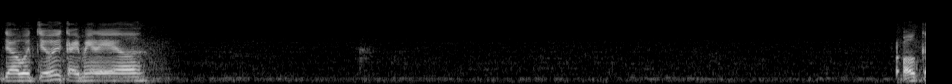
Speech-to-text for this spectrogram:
Giờ mình chơi cày ơi ok.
